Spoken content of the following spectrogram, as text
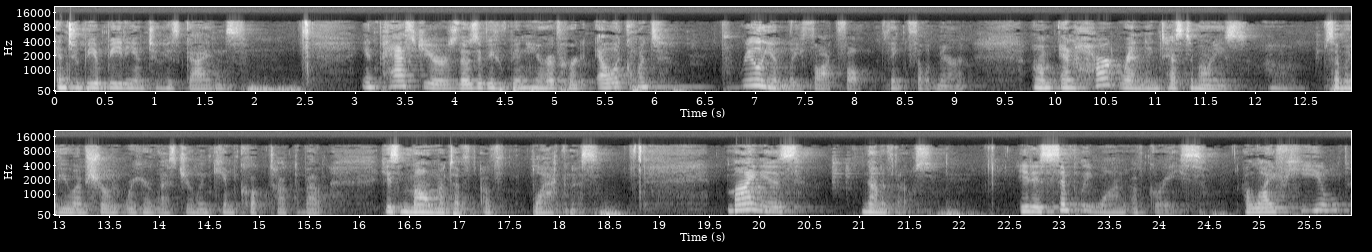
and to be obedient to His guidance. In past years, those of you who've been here have heard eloquent, brilliantly thoughtful, think Philip Merritt, um, and heartrending testimonies. Uh, some of you, I'm sure, were here last year when Kim Cook talked about his moment of, of blackness. Mine is none of those. It is simply one of grace a life healed,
